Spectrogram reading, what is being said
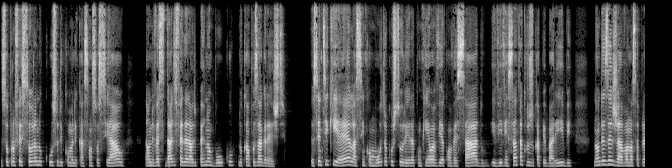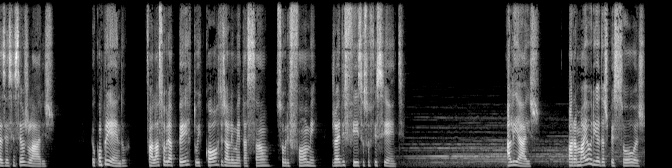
Eu sou professora no curso de Comunicação Social na Universidade Federal de Pernambuco, no campus Agreste. Eu senti que ela, assim como outra costureira com quem eu havia conversado e vive em Santa Cruz do Capibaribe, não desejava nossa presença em seus lares. Eu compreendo. Falar sobre aperto e cortes na alimentação, sobre fome, já é difícil o suficiente. Aliás, para a maioria das pessoas,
